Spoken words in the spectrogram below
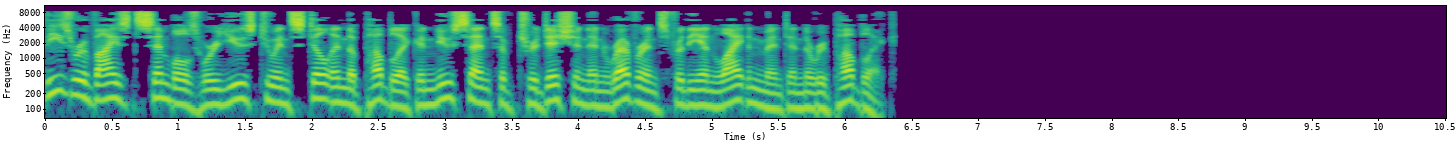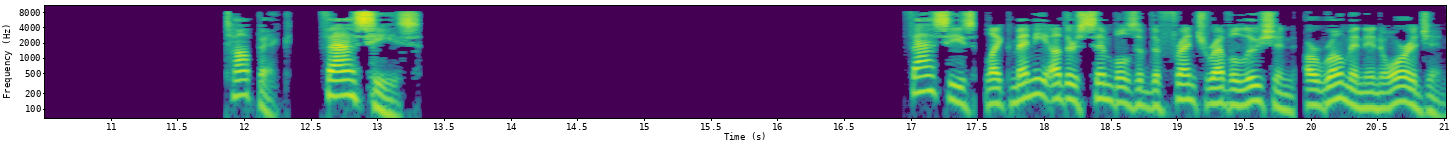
These revised symbols were used to instill in the public a new sense of tradition and reverence for the Enlightenment and the Republic. Fasces Fasces, like many other symbols of the French Revolution, are Roman in origin.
